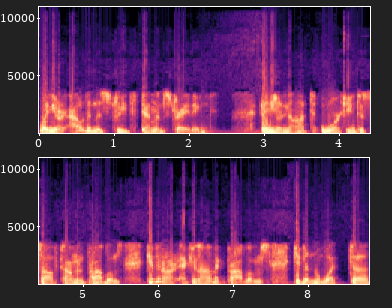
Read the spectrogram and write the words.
when you're out in the streets demonstrating, and you're not working to solve common problems, given our economic problems, given what uh,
